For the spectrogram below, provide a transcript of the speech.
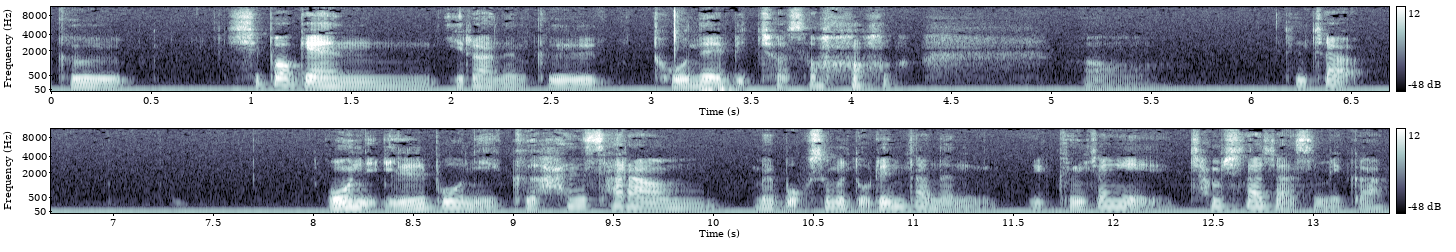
그 10억엔이라는 그 돈에 미쳐서 어 진짜 온 일본이 그 한 사람의 목숨을 노린다는 굉장히 참신하지 않습니까?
